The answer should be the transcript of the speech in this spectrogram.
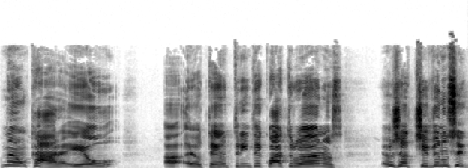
Não, cara, eu, eu tenho 34 anos eu já tive, não sei,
